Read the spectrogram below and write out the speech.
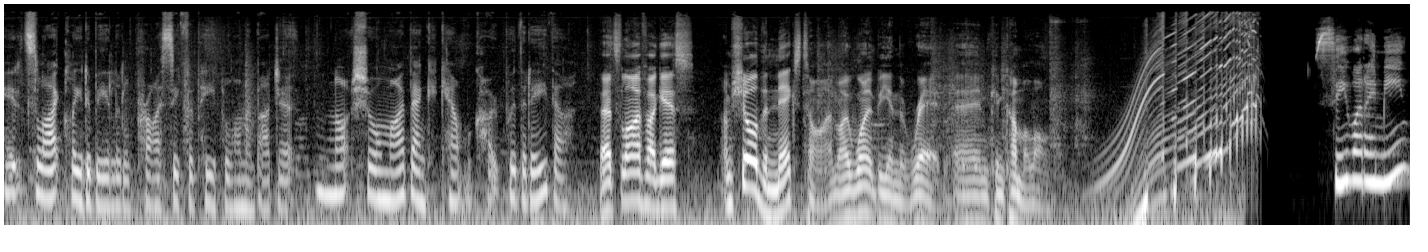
it's likely to be a little pricey for people on a budget. Not sure my bank account will cope with it either. That's life, I guess. I'm sure the next time I won't be in the red and can come along. See what I mean?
